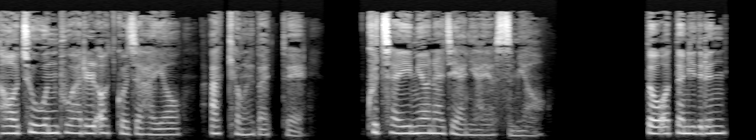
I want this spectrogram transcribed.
더 좋은 부활을 얻고자 하여 악형을 받되 구차히 면하지 아니하였으며 또 어떤 이들은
